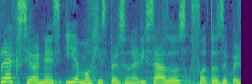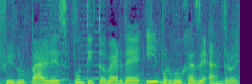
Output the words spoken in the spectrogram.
reacciones y emojis personalizados, fotos de perfil grupales, puntito verde y burbujas de Android.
